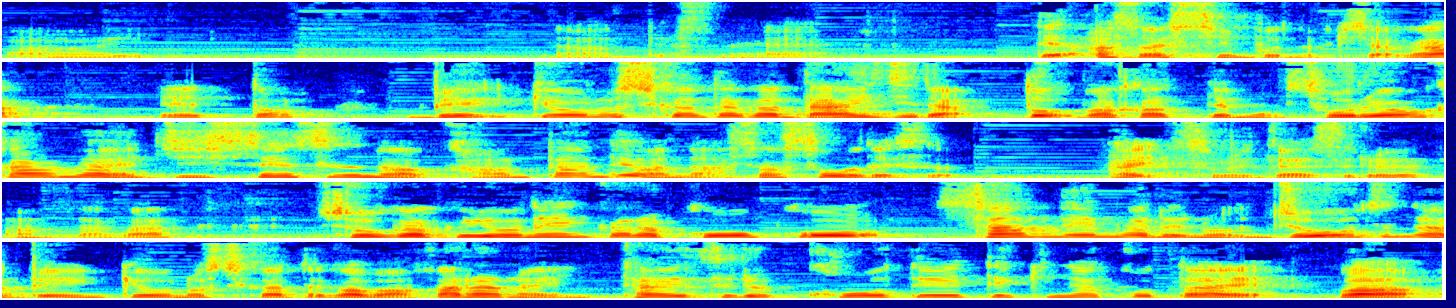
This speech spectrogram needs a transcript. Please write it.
はい。なんですね。で、朝日新聞の記者が、えっと、勉強の仕方が大事だと分かっても、それを考え実践するのは簡単ではなさそうです。はい、それに対するあなたが、小学4年から高校3年までの上手な勉強の仕方がわからないに対する肯定的な答えは、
